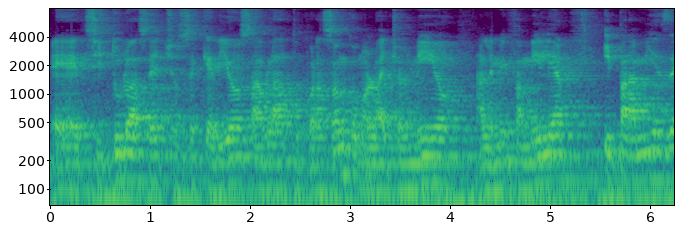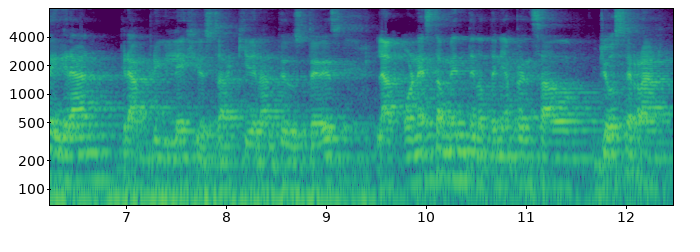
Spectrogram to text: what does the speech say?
eh, si tú lo has hecho, sé que Dios ha hablado a tu corazón como lo ha hecho el mío, al de mi familia. Y para mí es de gran, gran privilegio estar aquí delante de ustedes. La, honestamente no tenía pensado yo cerrar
